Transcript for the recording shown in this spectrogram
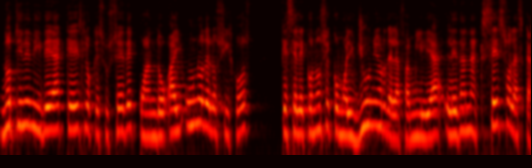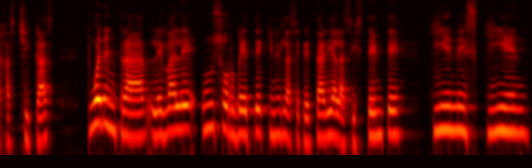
No tienen idea qué es lo que sucede cuando hay uno de los hijos que se le conoce como el junior de la familia, le dan acceso a las cajas chicas, puede entrar, le vale un sorbete quién es la secretaria, la asistente, quién es quién,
